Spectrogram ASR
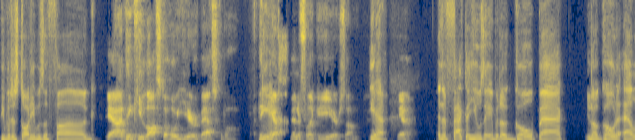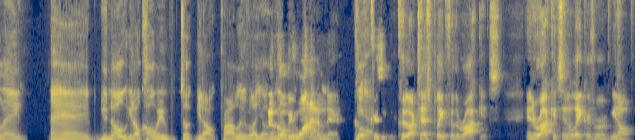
people just thought he was a thug. Yeah, I think he lost a whole year of basketball. I think yeah. he got suspended for like a year or something. Yeah, yeah. And the fact that he was able to go back, you know, go to LA, and you know, you know, Kobe took, you know, probably like yo. No, Kobe wanted him there because yeah. because Artest played for the Rockets and the Rockets and the Lakers were, you know,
